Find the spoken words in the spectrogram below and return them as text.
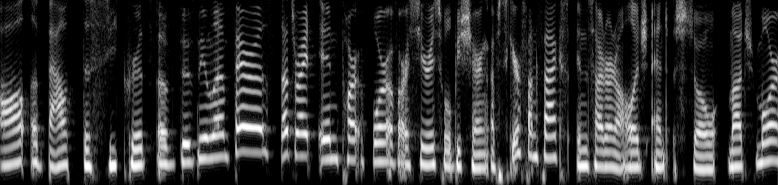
all about the secrets of Disneyland Paris. That's right. In part four of our series, we'll be sharing obscure fun facts, insider knowledge, and so much more.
